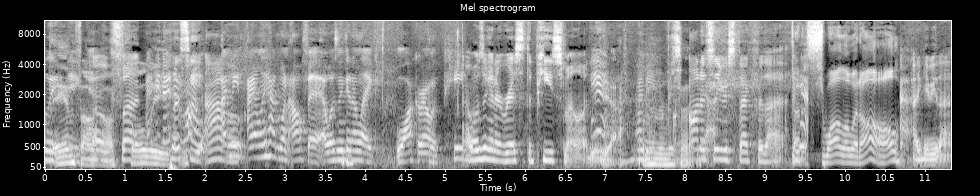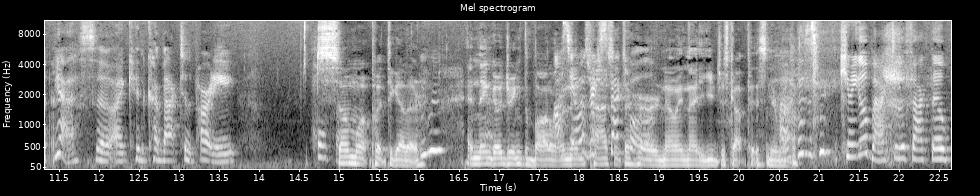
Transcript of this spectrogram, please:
fully and naked. thong Oh, fuck. Fully. I mean, I, Pussy want- out. I mean, I only had one outfit. I wasn't gonna like walk around with pee. I wasn't gonna risk the pee smell on you. Yeah, I mean, 100%. Honestly, respect for that. Gotta swallow it all. I give you that. yeah. So I could come back to the party. somewhat put together. And then go drink the bottle and Mm-hmm. see, then was pass it to her knowing that you just got pissed in your mouth. Can we go back to the fact though?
